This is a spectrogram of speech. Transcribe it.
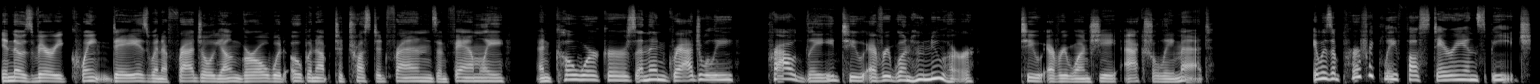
In those very quaint days when a fragile young girl would open up to trusted friends and family and coworkers and then gradually, proudly to everyone who knew her, to everyone she actually met. It was a perfectly Fosterian speech,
